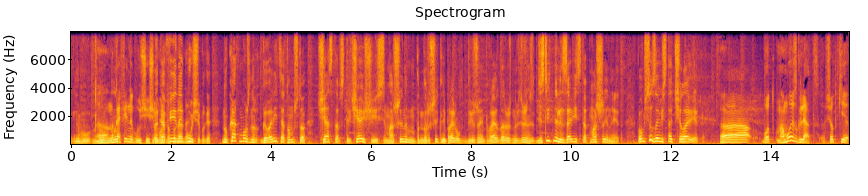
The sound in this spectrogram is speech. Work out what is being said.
Ну, а, на ну, кофейной гуще еще На можно кофейной погадать. гуще. Ну как можно говорить о том, что часто встречающиеся машины нарушители правил движения, правил дорожного движения, действительно ли зависит от машины это? По-моему, все зависит от человека. А, вот, на мой взгляд, все-таки...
